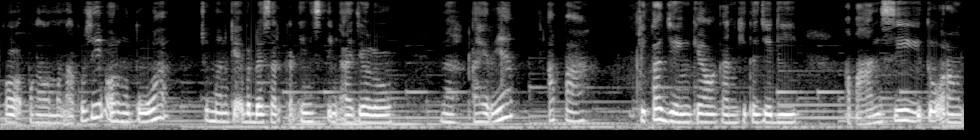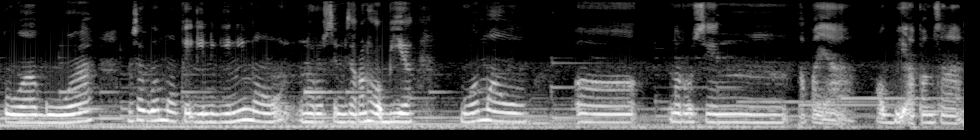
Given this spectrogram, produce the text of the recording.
kalau pengalaman aku sih orang tua cuman kayak berdasarkan insting aja loh. Nah akhirnya apa kita jengkel kan kita jadi apaan sih gitu orang tua gue masa gue mau kayak gini-gini mau nurusin misalkan hobi ya? Gue mau uh, nurusin apa ya hobi apa misalnya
